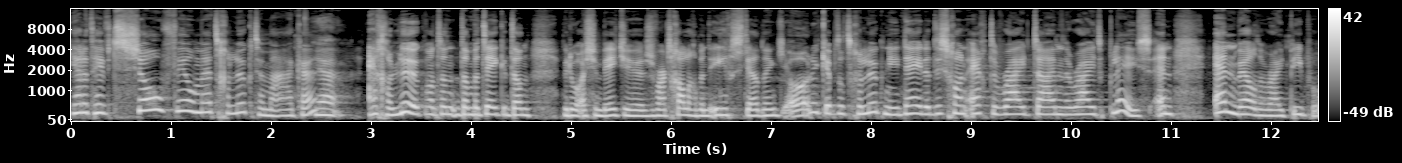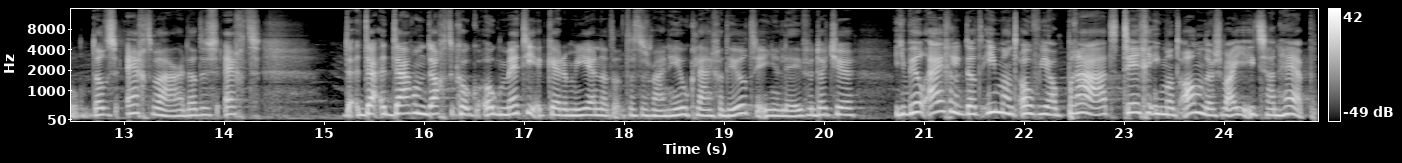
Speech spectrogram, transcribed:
Ja, dat heeft zoveel met geluk te maken. Ja. En geluk, want dan, dan betekent dan... Ik bedoel, als je een beetje zwartgallig bent ingesteld... denk je, oh, ik heb dat geluk niet. Nee, dat is gewoon echt the right time, the right place. En, en wel the right people. Dat is echt waar. Dat is echt... Da- da- daarom dacht ik ook, ook met die academy... en dat, dat is maar een heel klein gedeelte in je leven... dat je, je wil eigenlijk dat iemand over jou praat... tegen iemand anders waar je iets aan hebt.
